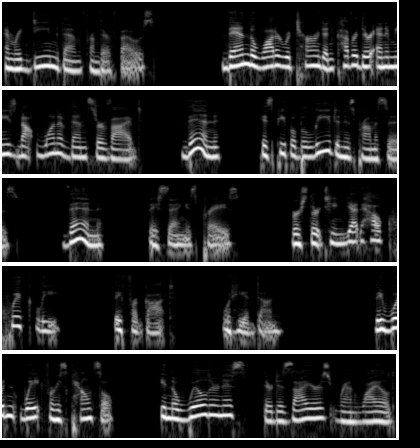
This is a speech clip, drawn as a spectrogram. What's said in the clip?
and redeemed them from their foes. Then the water returned and covered their enemies. Not one of them survived. Then his people believed in his promises. Then they sang his praise. Verse 13, yet how quickly they forgot what he had done. They wouldn't wait for his counsel. In the wilderness, their desires ran wild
